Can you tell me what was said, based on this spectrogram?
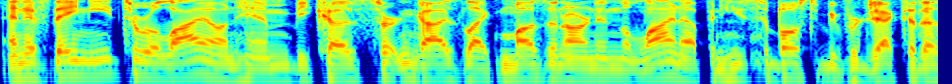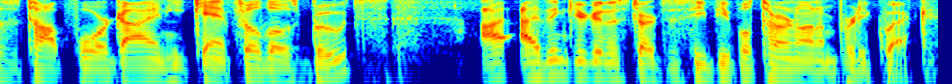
and if they need to rely on him because certain guys like Muzzin aren't in the lineup and he's supposed to be projected as a top four guy and he can't fill those boots, I, I think you're going to start to see people turn on him pretty quick.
